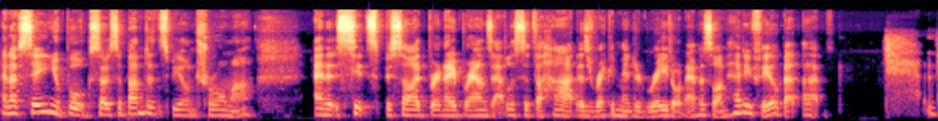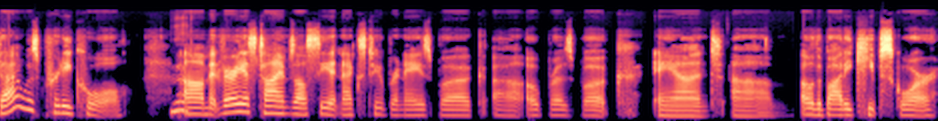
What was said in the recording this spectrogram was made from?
And I've seen your book, so it's Abundance Beyond Trauma, and it sits beside Brene Brown's Atlas of the Heart as recommended read on Amazon. How do you feel about that? That was pretty cool. Yeah. Um, at various times, I'll see it next to Brene's book, uh, Oprah's book, and um, Oh, The Body Keeps Score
